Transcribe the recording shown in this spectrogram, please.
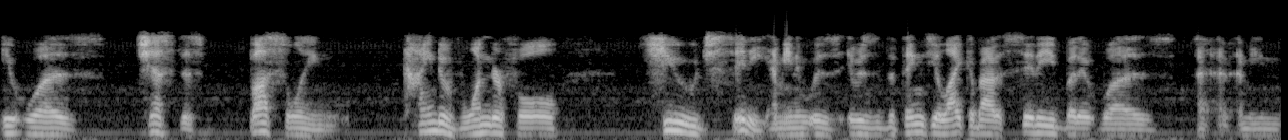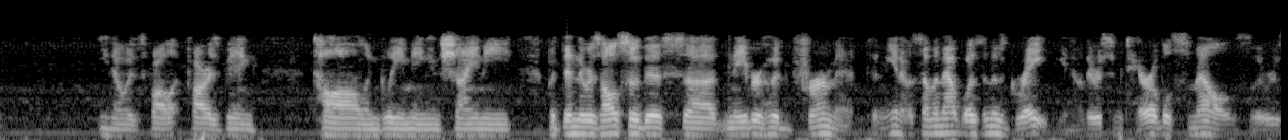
it was just this bustling, kind of wonderful, huge city. I mean, it was it was the things you like about a city, but it was, I, I mean, you know, as far, as far as being tall and gleaming and shiny, but then there was also this uh, neighborhood ferment, and you know some of that wasn't as great. There was some terrible smells. There was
